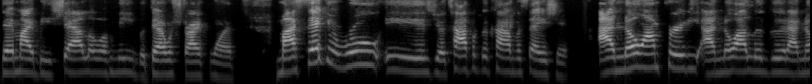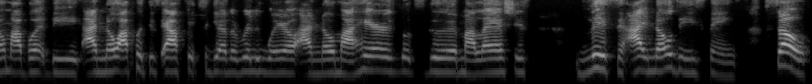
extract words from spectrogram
That might be shallow of me, but that was strike one. My second rule is your topic of conversation. I know I'm pretty. I know I look good. I know my butt big. I know I put this outfit together really well. I know my hair looks good, my lashes. Listen, I know these things. So,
